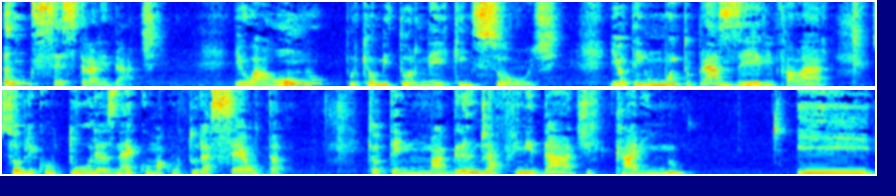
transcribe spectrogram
ancestralidade. Eu a honro porque eu me tornei quem sou hoje. E eu tenho muito prazer em falar sobre culturas, né, como a cultura celta, que eu tenho uma grande afinidade, carinho e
